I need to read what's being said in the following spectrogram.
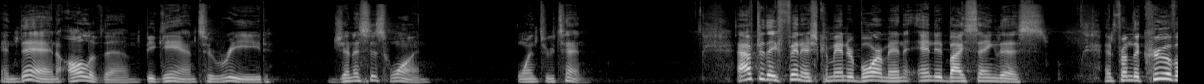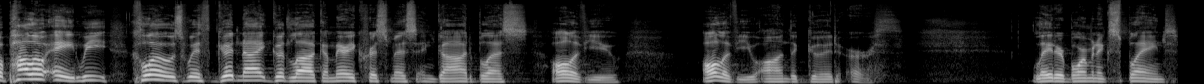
And then all of them began to read Genesis 1 1 through 10. After they finished, Commander Borman ended by saying this. And from the crew of Apollo 8, we close with good night, good luck, a Merry Christmas, and God bless all of you, all of you on the good earth. Later, Borman explained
